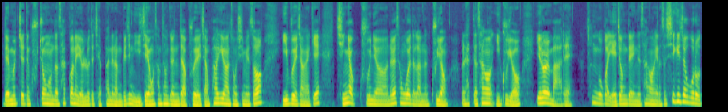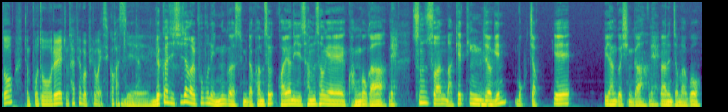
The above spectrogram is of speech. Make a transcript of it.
뇌물죄 등 국정농단 사건에 연루돼 재판에 넘겨진 이재용 삼성전자 부회장 파기환송심에서 이 부회장에게 징역 9년을 선고해달라는 구형을 했던 상황이고요. 1월 말에 선고가 예정돼 있는 상황이라서 시기적으로도 좀 보도를 좀 살펴볼 필요가 있을 것 같습니다. 예. 몇 가지 시작할 부분은 있는 것 같습니다. 과연 이 삼성의 광고가 네, 순수한 마케팅적인 목적에 의한 것인가라는 네. 점하고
